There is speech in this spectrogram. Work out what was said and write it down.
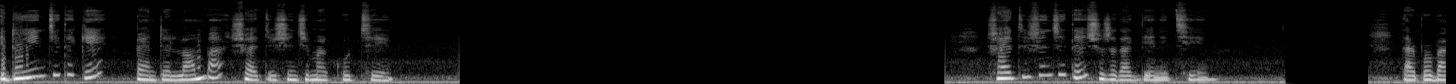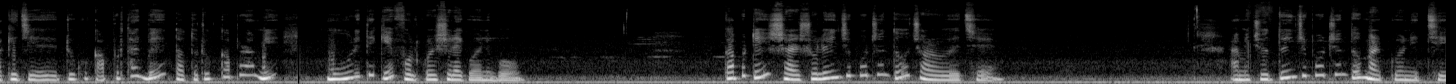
এই দুই ইঞ্চি থেকে প্যান্টের লম্বা সাঁত্রিশ ইঞ্চি মার্ক করছে। সাঁত্রিশ ইঞ্চিতে সোজা দাগ দিয়ে নিচ্ছি। তারপর বাকি যেটুকু কাপড় থাকবে, ততটুকু কাপড় আমি মুহুরি থেকে ফোল্ড করে সেলাই করে নেব। কাপড়টি সাড়ে ষোলো ইঞ্চি পর্যন্ত চড়া রয়েছে আমি চোদ্দ ইঞ্চি পর্যন্ত মার্ক করে নিচ্ছি।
